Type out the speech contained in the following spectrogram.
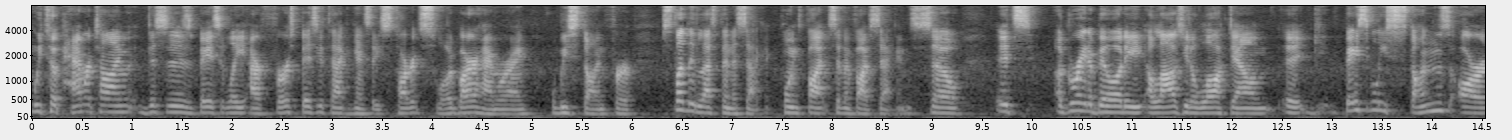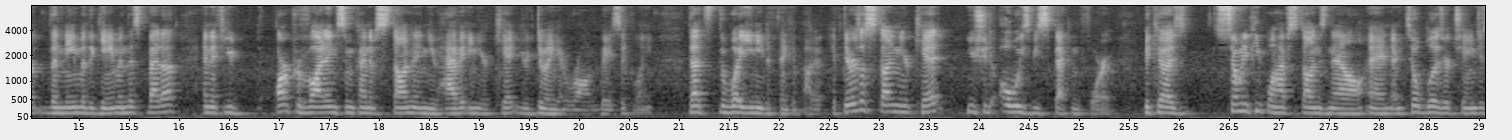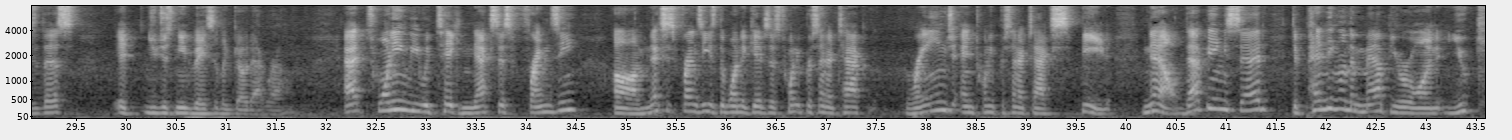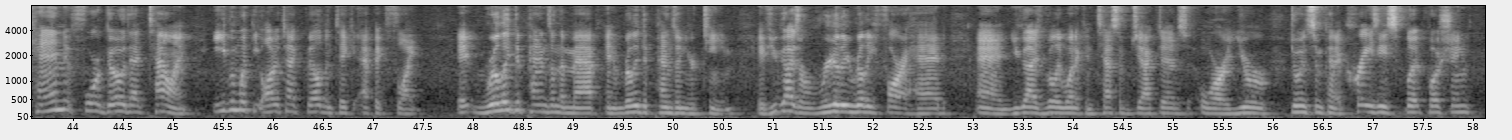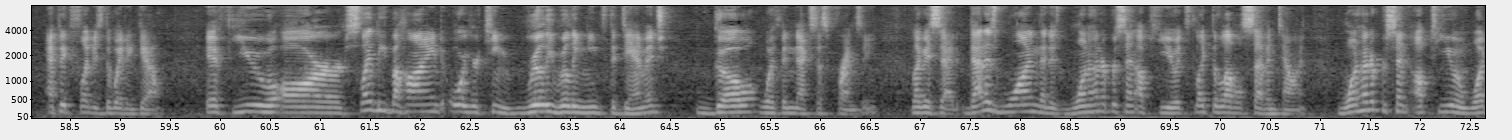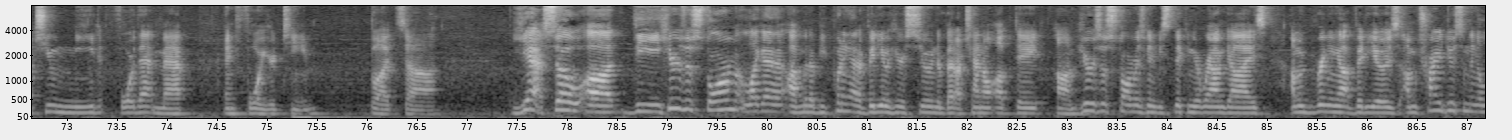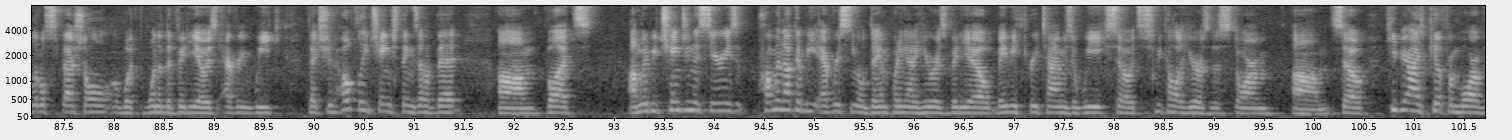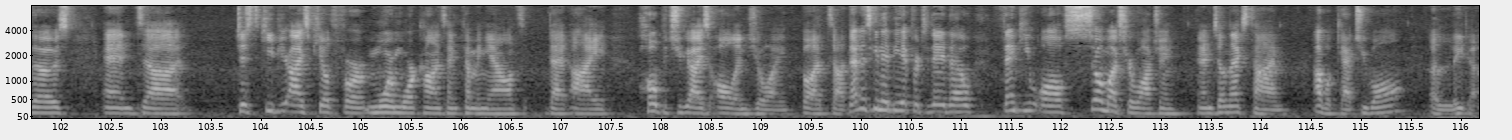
we took Hammer Time. This is basically our first basic attack against a target slowed by our Hammerang. Will be stunned for slightly less than a second, 0.575 seconds. So it's a great ability, allows you to lock down. It, basically, stuns are the name of the game in this beta, and if you aren't providing some kind of stun and you have it in your kit, you're doing it wrong, basically. That's the way you need to think about it. If there's a stun in your kit, you should always be specking for it, because so many people have stuns now, and until Blizzard changes this, it you just need to basically go that route. At 20, we would take Nexus Frenzy. Um, Nexus Frenzy is the one that gives us 20% attack range and 20% attack speed. Now, that being said, depending on the map you're on, you can forego that talent, even with the auto attack build, and take Epic Flight. It really depends on the map and really depends on your team. If you guys are really, really far ahead and you guys really want to contest objectives or you're doing some kind of crazy split pushing, Epic Flight is the way to go. If you are slightly behind or your team really, really needs the damage, go with the Nexus Frenzy. Like I said, that is one that is 100% up to you. It's like the level 7 talent. 100% up to you and what you need for that map and for your team. But, uh, yeah, so uh, the Heroes of Storm, like I, I'm going to be putting out a video here soon about a channel update. Um, Heroes of Storm is going to be sticking around, guys. I'm going to be bringing out videos. I'm trying to do something a little special with one of the videos every week that should hopefully change things up a bit. Um, but I'm going to be changing the series. Probably not going to be every single day I'm putting out a Heroes video, maybe three times a week. So it's just going to be called Heroes of the Storm. Um, so keep your eyes peeled for more of those. And uh, just keep your eyes peeled for more and more content coming out that I hope that you guys all enjoy. But uh, that is going to be it for today, though. Thank you all so much for watching, and until next time, I will catch you all later.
